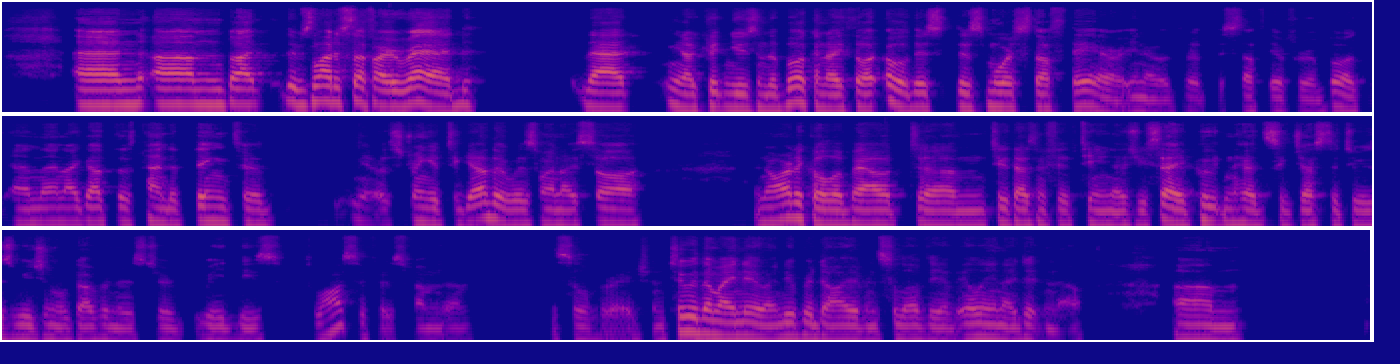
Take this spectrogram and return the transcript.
And um, but there was a lot of stuff I read that you know couldn't use in the book and i thought oh there's there's more stuff there you know the, the, stuff there for a book. And then i got this kind of thing to you know string it together was when i saw an article about um, 2015 as you say putin had suggested to his regional governors to read these philosophers from the, silver age. And two of them i knew i knew Berdyaev and soloviev ilyin i didn't know. Um,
